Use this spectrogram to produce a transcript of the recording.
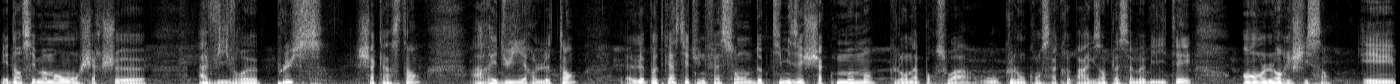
Et dans ces moments où on cherche à vivre plus chaque instant, à réduire le temps, le podcast est une façon d'optimiser chaque moment que l'on a pour soi ou que l'on consacre par exemple à sa mobilité en l'enrichissant. Et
